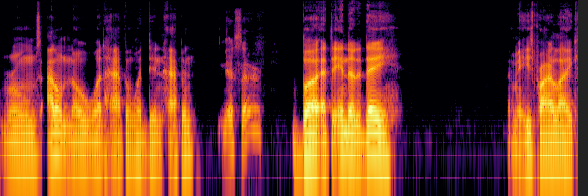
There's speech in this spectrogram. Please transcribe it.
rooms. I don't know what happened, what didn't happen. Yes, sir. But at the end of the day, I mean, he's probably like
